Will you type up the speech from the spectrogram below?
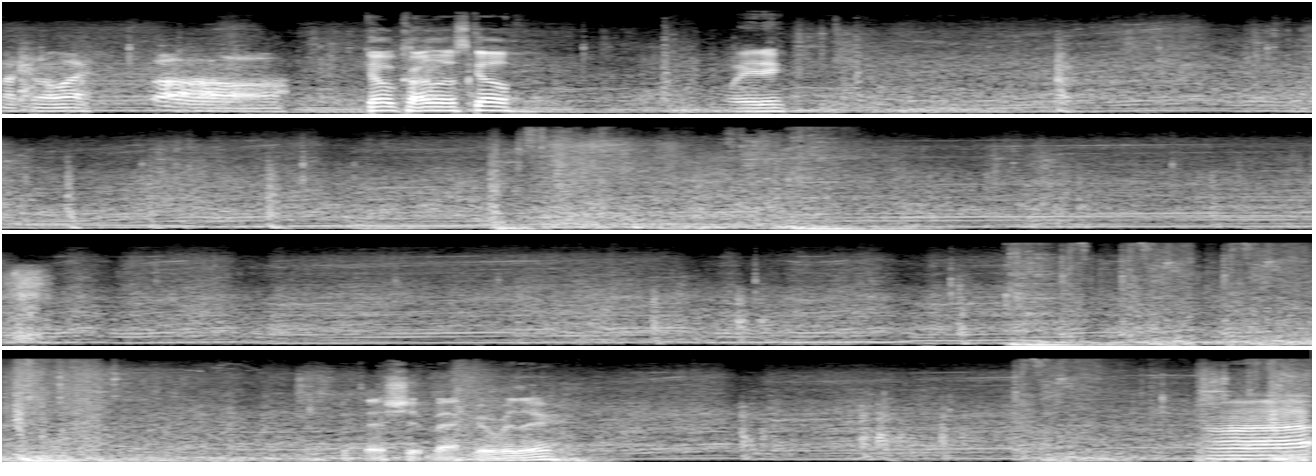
Not gonna lie. Ah, Go, Carlos, go. Waiting. Put that shit back over there. Uh,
